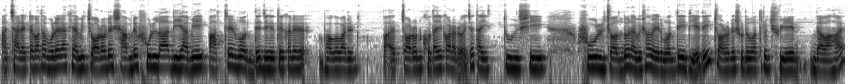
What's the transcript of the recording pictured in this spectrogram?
আচ্ছা আরেকটা কথা বলে রাখি, আমি চরণের সামনে ফুল না দিয়ে আমি এই পাত্রের মধ্যে, যেহেতু এখানে ভগবানের চরণ খোদাই করা রয়েছে। তাই তুলসী, ফুল, চন্দন আমি সব এর মধ্যেই দিয়ে দিই। চরণে শুধুমাত্র ছুঁয়ে দেওয়া হয়।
